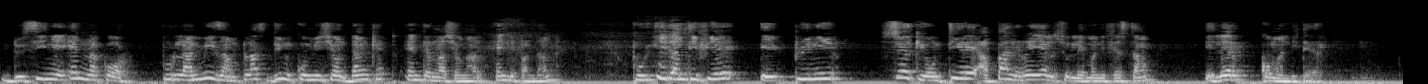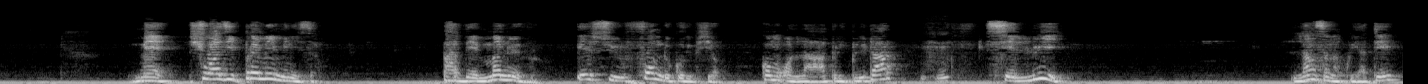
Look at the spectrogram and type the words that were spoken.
de signer un accord pour la mise en place d'une commission d'enquête internationale indépendante pour identifier et punir ceux qui ont tiré à balles réelles sur les manifestants et leurs commanditaires. Mais choisi Premier ministre par des manœuvres et sur fond de corruption, comme on l'a appris plus tard, c'est lui, Lansana Kouyaté,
